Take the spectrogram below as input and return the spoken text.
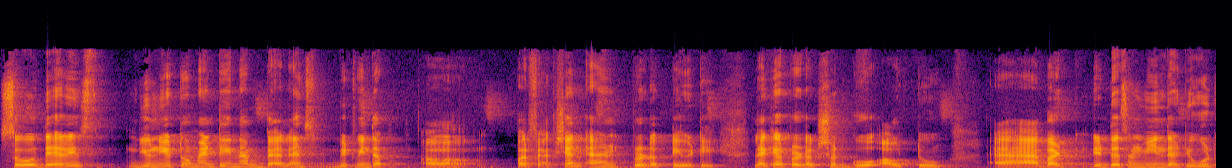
So there is you need to maintain a balance between the uh, perfection and productivity. Like your product should go out too uh, but it doesn't mean that you would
